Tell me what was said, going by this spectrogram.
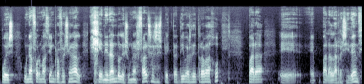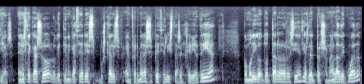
pues una formación profesional generándoles unas falsas expectativas de trabajo para, eh, eh, para las residencias. En este caso, lo que tienen que hacer es buscar enfermeras especialistas en geriatría, como digo, dotar a las residencias del personal adecuado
